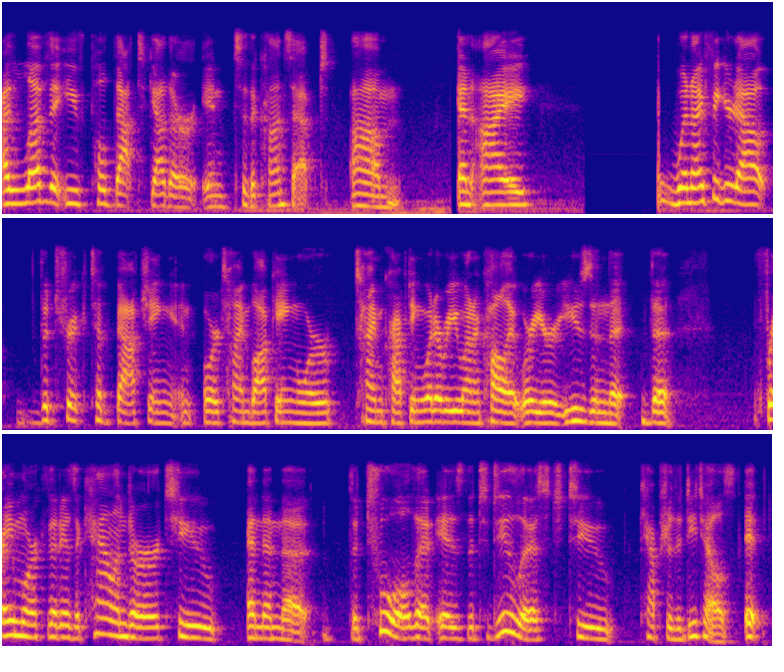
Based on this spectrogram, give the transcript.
I love that you've pulled that together into the concept. Um, and I, when I figured out the trick to batching and, or time blocking or time crafting, whatever you want to call it, where you're using the the framework that is a calendar to and then the the tool that is the to-do list to capture the details it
